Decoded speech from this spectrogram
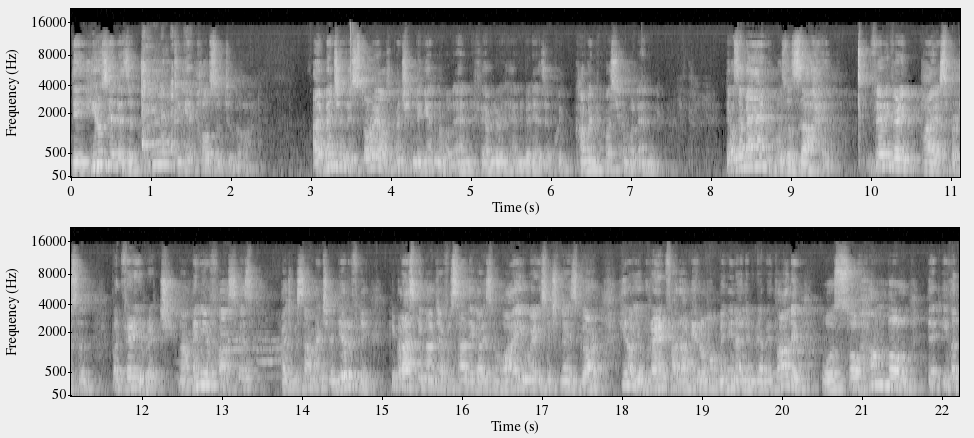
They use it as a tool to get closer to God. I mentioned this story, I'll mention it again and we'll end. If anybody has a quick comment question, we'll end. There was a man who was a zahid, very, very pious person, but very rich. Now, many of us, as Wissam mentioned beautifully, people ask Imam Jafar Sadiq, why are you wearing such a nice garb? You know, your grandfather, Amir al-Mu'mineen Ali ibn Abi Talib, was so humble that even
